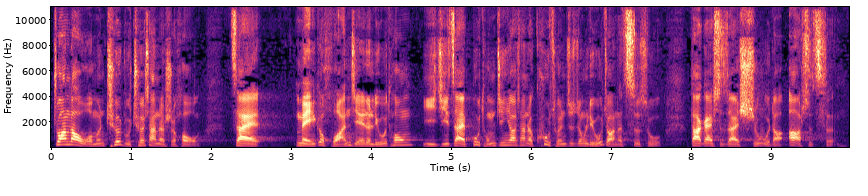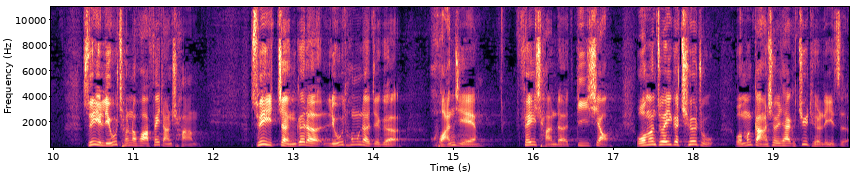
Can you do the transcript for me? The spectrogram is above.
装到我们车主车上的时候，在每一个环节的流通，以及在不同经销商的库存之中流转的次数，大概是在十五到二十次，所以流程的话非常长，所以整个的流通的这个环节非常的低效。我们作为一个车主，我们感受一下一个具体的例子：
